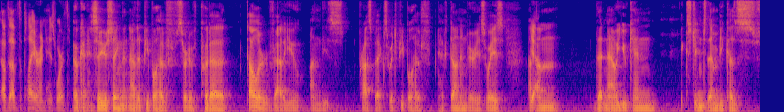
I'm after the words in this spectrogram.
of of the player and his worth. Okay, so you're saying that now that people have sort of put a dollar value on these prospects, which people have have done in various ways, Yeah. um, that now you can exchange them because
